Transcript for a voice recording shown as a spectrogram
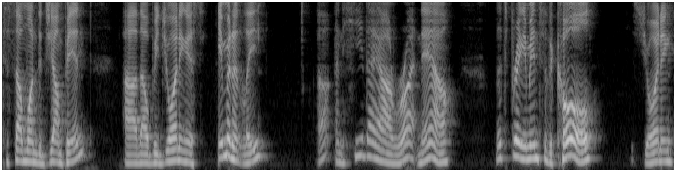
to someone to jump in. Uh, they'll be joining us imminently. Oh, and here they are right now. Let's bring him into the call. He's joining.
